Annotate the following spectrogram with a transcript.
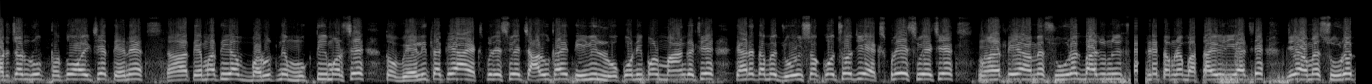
અડચણરૂપ થતો હોય છે, તેને તેમાંથી ભરૂચને મુક્તિ મળશે. તો વહેલી તકે આ એક્સપ્રેસ ચાલુ થાય તેવી લોકોની પણ માંગ છે. ત્યારે તમે જોઈ શકો છો જે એક્સપ્રેસ વે છે તે અમે સુરત બાજુની તમને બતાવી રહ્યા છે. જે અમે સુરત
